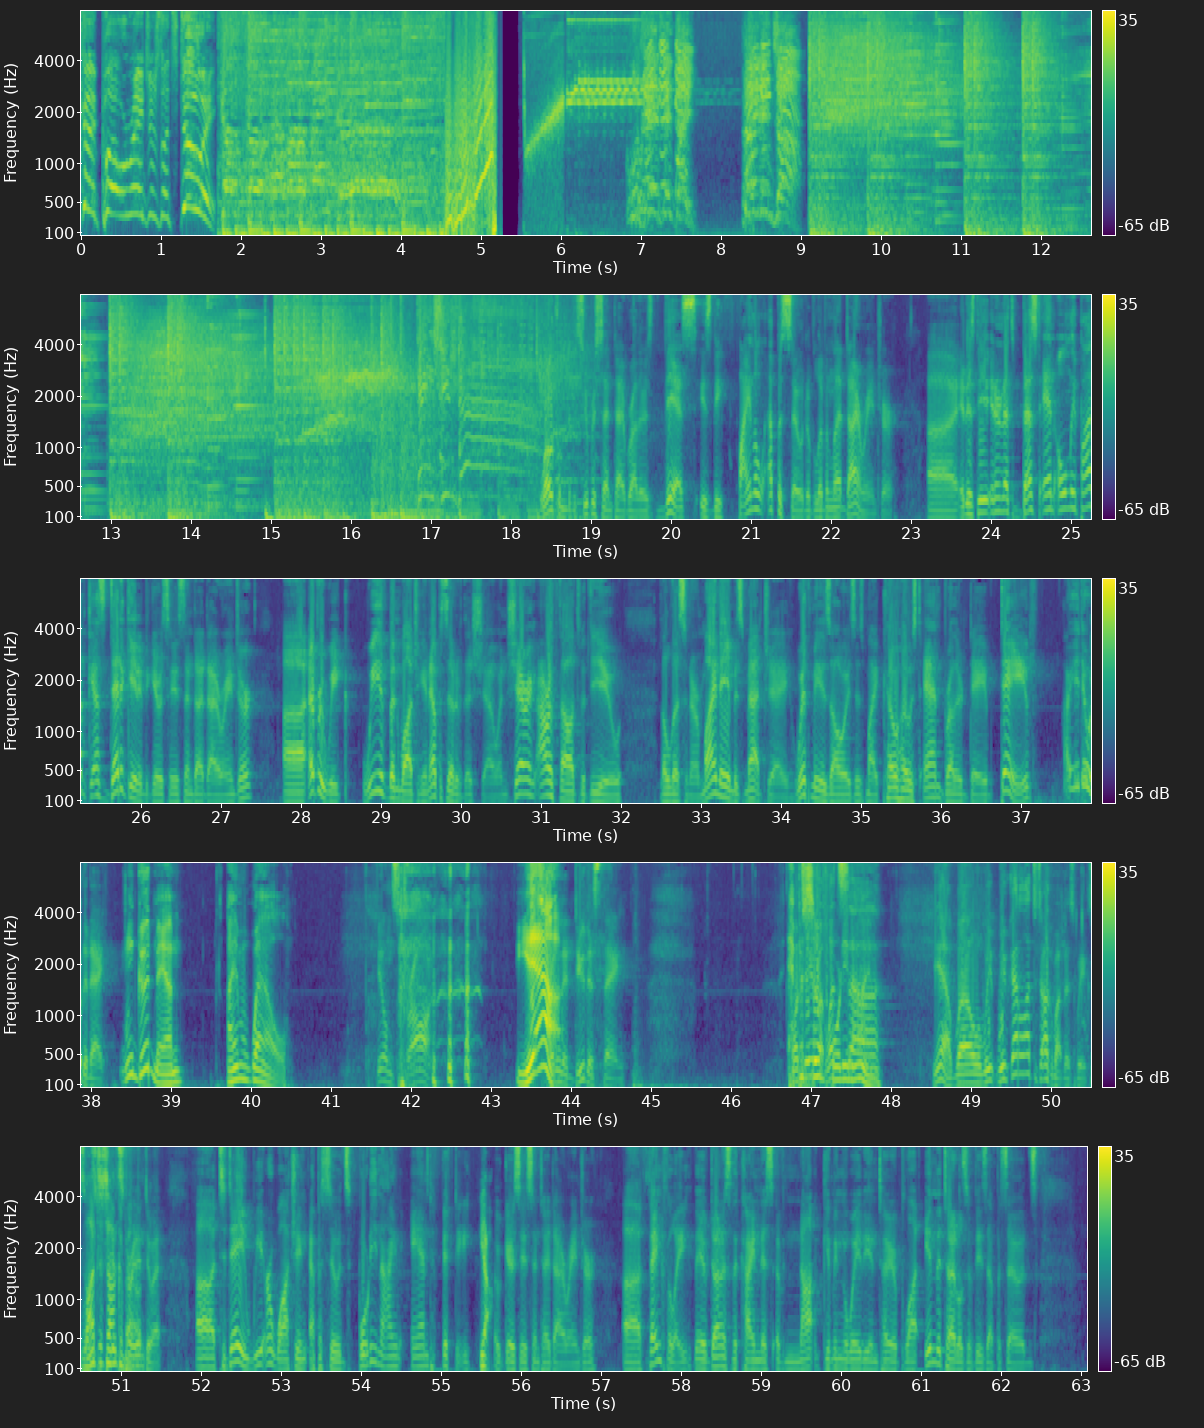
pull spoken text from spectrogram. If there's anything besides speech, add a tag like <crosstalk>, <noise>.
Okay, Power Rangers, let's do it! Go, go, Power Rangers! 五星戦隊大レンジャー変身だ Welcome to the Super Sentai Brothers. This is the final episode of Live and Let Die Ranger. Uh, it is the internet's best and only podcast dedicated to Gosei Sentai Dairanger. Uh, every week, we have been watching an episode of this show and sharing our thoughts with you, the listener. My name is Matt J. With me, as always, is my co-host and brother Dave. Dave, how are you doing today? I'm good, man. I'm well. Feeling strong. <laughs> Yeah. Ready to do this thing. Well, Episode what, 49. uh, yeah, well, we, we've got a lot to talk about this week. So Lot let's to just get talk straight about. into it. Uh, today, we are watching episodes 49 and 50 Yeah. of Sentai Dairanger. Uh, thankfully, they have done us the kindness of not giving away the entire plot in the titles of these episodes.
